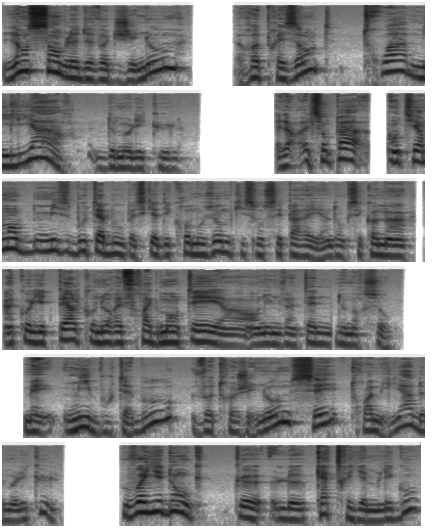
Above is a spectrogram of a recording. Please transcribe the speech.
l'ensemble de votre génome représente 3 milliards de molécules. Alors, elles ne sont pas entièrement mises bout à bout parce qu'il y a des chromosomes qui sont séparés. Hein. donc, c'est comme un, collier de perles qu'on aurait fragmenté en, une vingtaine de morceaux. Mais mis bout à bout, votre génome, c'est 3 milliards de molécules. Vous voyez donc que le quatrième Lego,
